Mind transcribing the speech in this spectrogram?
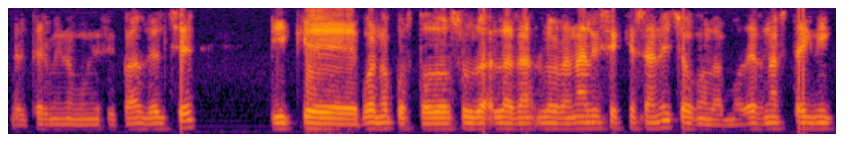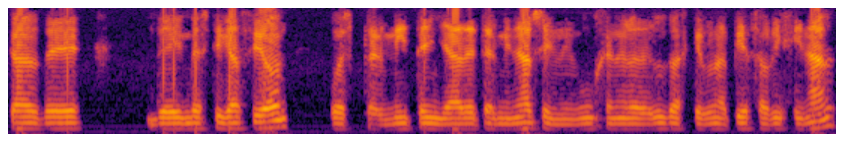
del término municipal del Che y que bueno pues todos los análisis que se han hecho con las modernas técnicas de, de investigación pues permiten ya determinar sin ningún género de dudas que era una pieza original.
